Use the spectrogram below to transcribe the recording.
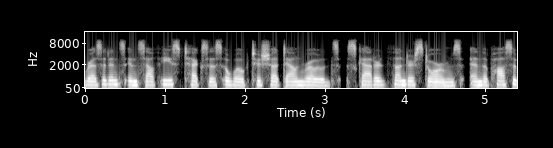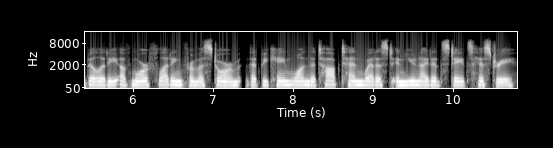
residents in southeast Texas awoke to shut down roads, scattered thunderstorms, and the possibility of more flooding from a storm that became one of the top 10 wettest in United States history.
